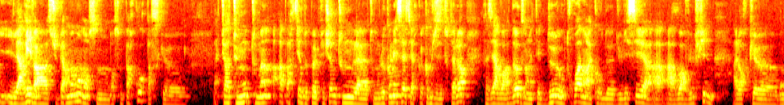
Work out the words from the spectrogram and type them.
il arrive à un super moment dans son, dans son parcours parce que bah, tu vois, tout le monde, tout le monde, à partir de Pulp Fiction, tout le monde, tout le, monde le connaissait. C'est-à-dire que, comme je disais tout à l'heure, Reservoir Dogs, on était deux ou trois dans la cour du lycée à, avoir vu le film. Alors que, bon,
